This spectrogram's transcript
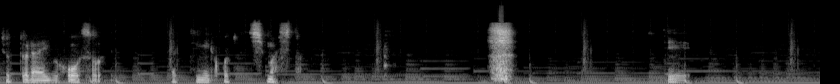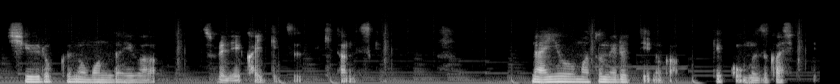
ちょっとライブ放送でやってみることにしました。で、収録の問題はそれで解決できたんですけど、内容をまとめるっていうのが結構難しくて、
